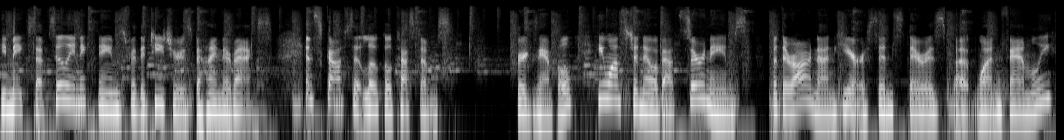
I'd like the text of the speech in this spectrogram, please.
He makes up silly nicknames for the teachers behind their backs, and scoffs at local customs. For example, he wants to know about surnames, but there are none here since there is but one family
